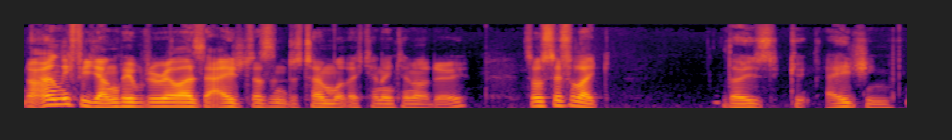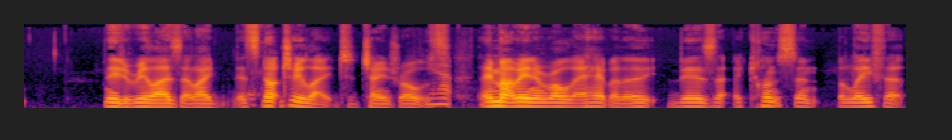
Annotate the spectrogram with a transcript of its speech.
not only for young people to realize that age doesn't determine what they can and cannot do, it's also for like those aging need to realize that like it's not too late to change roles. Yep. They might be in a role they're ahead, but they- there's a constant belief that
